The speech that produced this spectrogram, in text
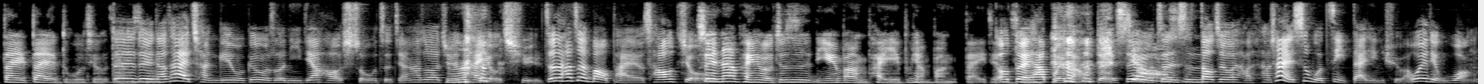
带带了多久？对对对，然后他还传给我，跟我说你一定要好好收着，这样他说他觉得太有趣了，真的，他真的帮我拍了超久。所以那朋友就是宁愿帮你拍，也不想帮你带这样。哦，对他不会帮我带，所以我真的是到最后好好像也是我自己带进去吧，我有点忘了，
